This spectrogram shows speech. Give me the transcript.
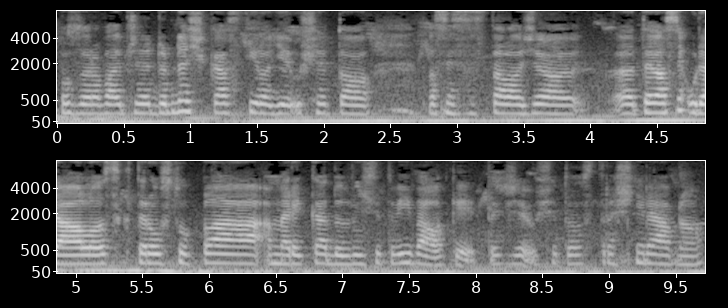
pozorovali, protože do dneška z té lodi už je to, vlastně se stalo, že eh, to je vlastně událost, kterou stoupla Amerika do druhé světové války, takže už je to strašně dávno.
